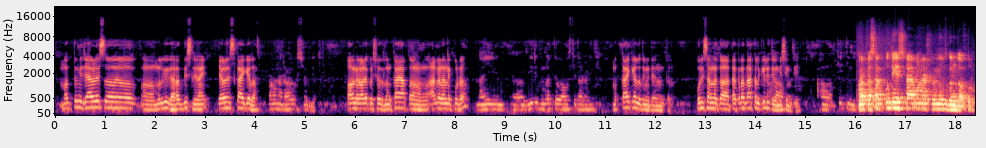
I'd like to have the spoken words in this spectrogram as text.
मग तुम्ही ज्यावेळेस अं, अं, मुलगी घरात दिसली नाही त्यावेळेस काय केलं? पाहुणा राळावर शोध घेतला. पाहुणे शोधलं मग काय आप- अं, आढळलं नाही कुठं? नाही अं, विहिरीत मृत अवस्थेत आढळली. मग काय केलं तुम्ही त्यानंतर? पोलिसांना का तक्रार दाखल केली होती का मिशिंगची हा किती प्रकाशात पुते स्टार महाराष्ट्र न्यूज गंगापूर.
